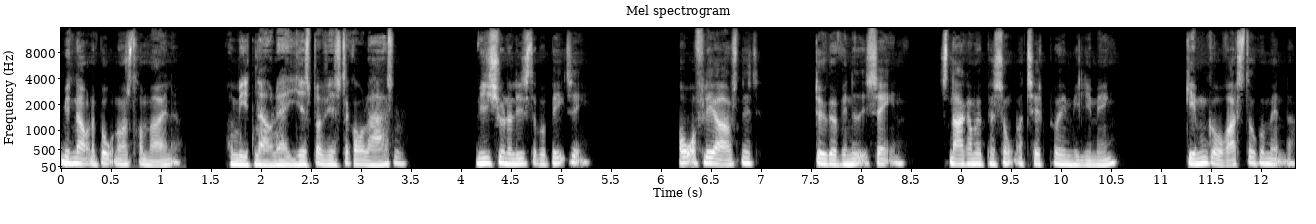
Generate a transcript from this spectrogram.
Mit navn er Bo Nordstrøm Vejle. Og mit navn er Jesper Vestergaard Larsen. Vi er journalister på BT. Over flere afsnit dykker vi ned i sagen, snakker med personer tæt på Emilie Meng, gennemgår retsdokumenter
